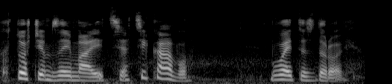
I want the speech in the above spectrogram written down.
хто чим займається. Цікаво. Бувайте здорові.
